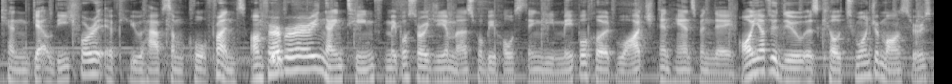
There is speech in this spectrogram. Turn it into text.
can get a leash for it if you have some cool friends. On February 19th, MapleStory GMS will be hosting the Maplehood Watch Enhancement Day. All you have to do is kill 200 monsters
